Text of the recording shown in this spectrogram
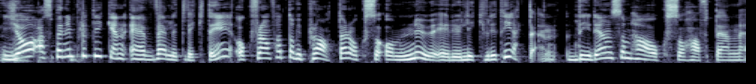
Ja, alltså penningpolitiken är väldigt viktig. Och framförallt om vi pratar också om nu är det likviditeten. Det är den som har också haft en, eh,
